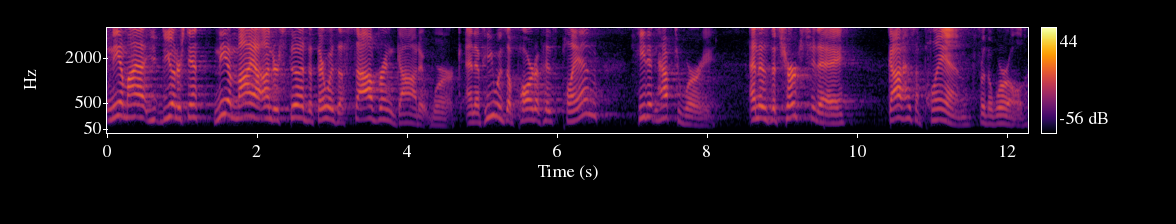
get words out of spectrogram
Nehemiah, do you understand? Nehemiah understood that there was a sovereign God at work. And if he was a part of his plan, he didn't have to worry. And as the church today, God has a plan for the world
